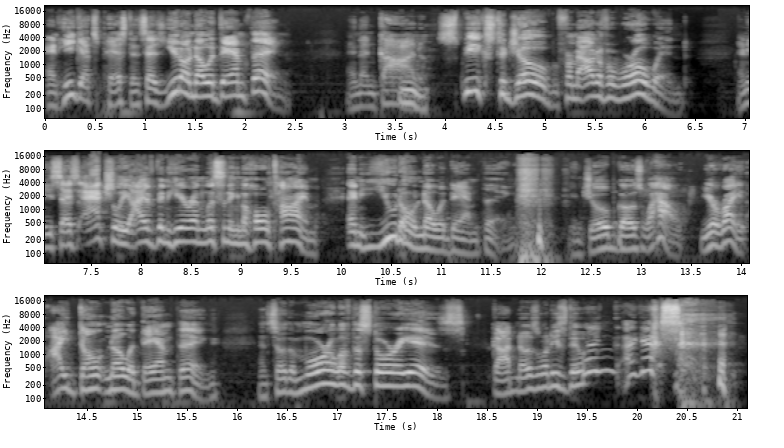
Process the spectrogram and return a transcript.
And he gets pissed and says, You don't know a damn thing. And then God hmm. speaks to Job from out of a whirlwind. And he says, Actually, I've been here and listening the whole time, and you don't know a damn thing. and Job goes, Wow, you're right. I don't know a damn thing. And so the moral of the story is God knows what he's doing, I guess.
